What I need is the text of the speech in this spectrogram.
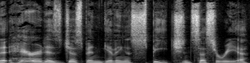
that Herod has just been giving a speech in Caesarea,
